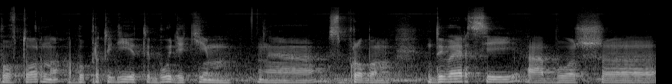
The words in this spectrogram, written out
повторно, або протидіяти будь-яким спробам диверсій або ж е, е,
